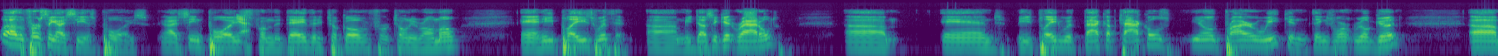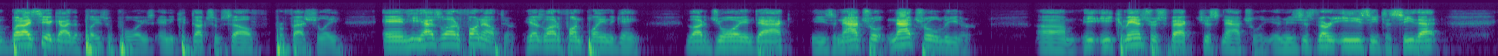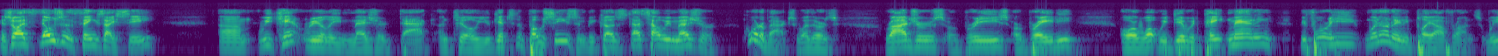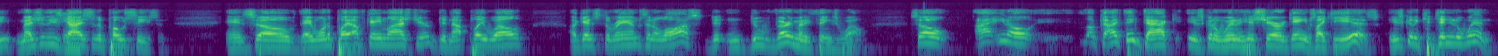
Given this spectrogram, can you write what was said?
Well, the first thing I see is poise. And I've seen poise yeah. from the day that he took over for Tony Romo, and he plays with it. Um, he doesn't get rattled. Um, and he played with backup tackles, you know, prior week, and things weren't real good. Um, but I see a guy that plays with poise, and he conducts himself professionally, and he has a lot of fun out there. He has a lot of fun playing the game, a lot of joy in Dak. He's a natural natural leader. Um, he, he commands respect just naturally. I mean, it's just very easy to see that. And so I, those are the things I see. Um, we can't really measure Dak until you get to the postseason because that's how we measure quarterbacks, whether it's Rodgers or Brees or Brady or what we did with Peyton Manning before he went on any playoff runs. We measure these yeah. guys in the postseason. And so they won a playoff game last year, did not play well against the Rams in a loss, didn't do very many things well. So I, you know, look, I think Dak is going to win his share of games like he is. He's going to continue to win,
